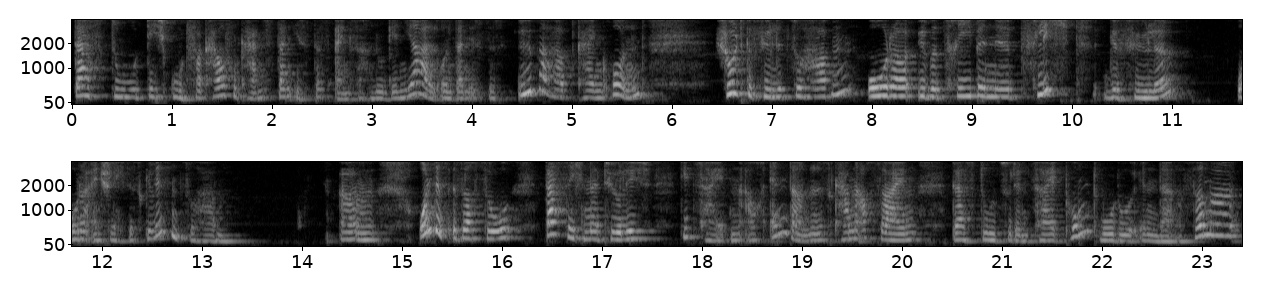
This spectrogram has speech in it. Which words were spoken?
dass du dich gut verkaufen kannst, dann ist das einfach nur genial. Und dann ist es überhaupt kein Grund, Schuldgefühle zu haben oder übertriebene Pflichtgefühle oder ein schlechtes Gewissen zu haben. Ähm, und es ist auch so, dass sich natürlich die Zeiten auch ändern. Und es kann auch sein, dass du zu dem Zeitpunkt, wo du in deiner Firma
